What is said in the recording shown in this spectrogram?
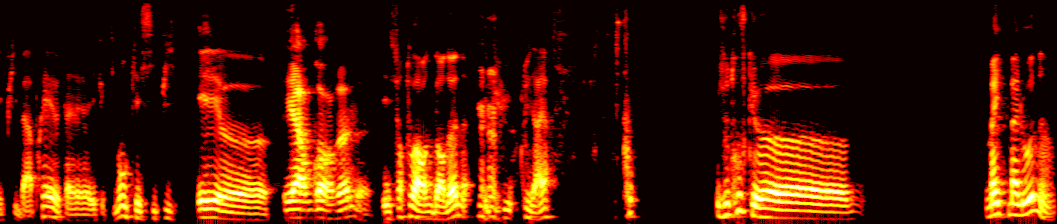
et puis bah, après, tu as effectivement KCP et. et Aaron Gordon. Et surtout Aaron Gordon, et puis plus derrière. Je trouve, je trouve que Mike Malone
